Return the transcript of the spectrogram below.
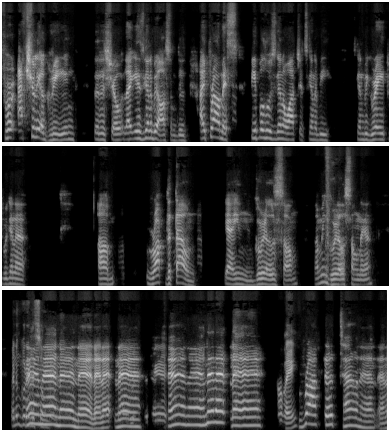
for actually agreeing to the show. Like, it's gonna be awesome, dude. I promise. People who's gonna watch it's gonna be it's gonna be great. We're gonna um rock the town. Yeah, yung Gorillaz song. I mean Gorillaz song na yan. Anong Gorillaz song? Na na na na na na na na na na na Okay. Rock the town and, and,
